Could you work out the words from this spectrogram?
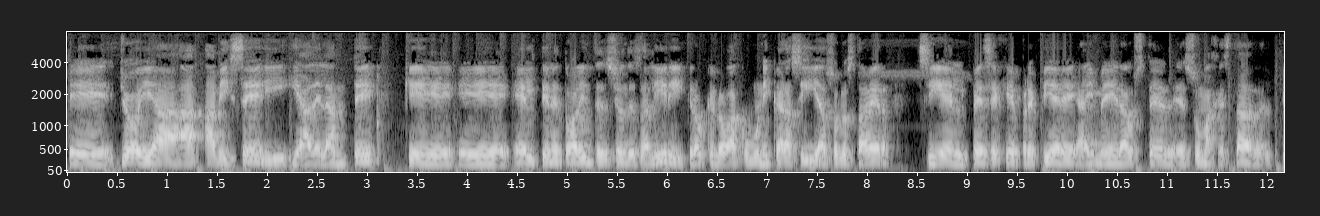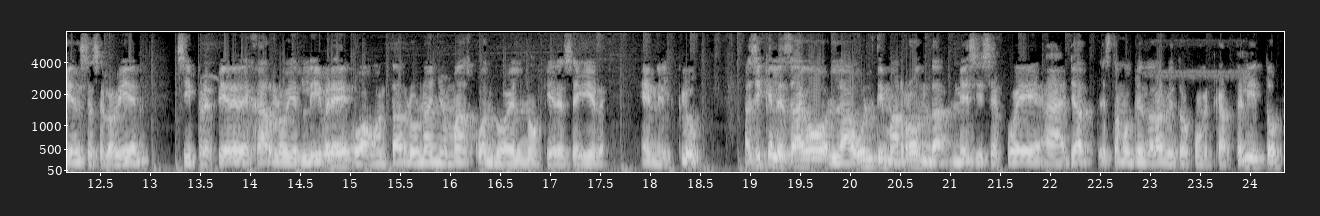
Eh, yo ya avisé y, adelanté que eh, él tiene toda la intención de salir y creo que lo va a comunicar así. Ya solo está a ver si el PSG prefiere, ahí me dirá usted, eh, su majestad, piénseselo bien, si prefiere dejarlo ir libre o aguantarlo un año más cuando él no quiere seguir en el club. Así que les hago la última ronda. Messi se fue, a, ya estamos viendo al árbitro con el cartelito,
